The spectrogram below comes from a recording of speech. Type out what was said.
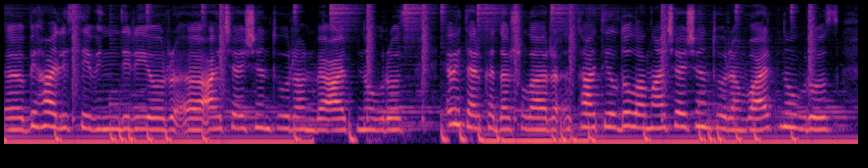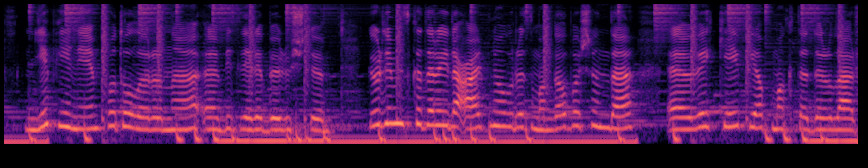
e, bir hali sevindiriyor e, Ayça Ayşen Turan ve Alp Novruz. Evet arkadaşlar tatilde olan Ayça Ayşen Turan ve Alp Novruz yepyeni fotolarını e, bizlere bölüştü. Gördüğümüz kadarıyla Alp Novruz mangal başında e, ve keyif yapmaktadırlar.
